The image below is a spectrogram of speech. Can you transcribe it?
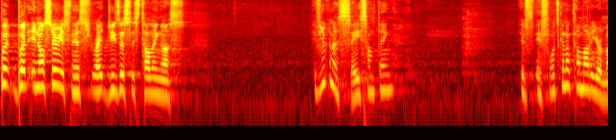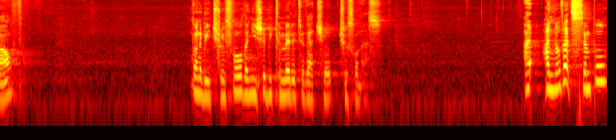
But, but in all seriousness, right, Jesus is telling us if you're gonna say something, if, if what's gonna come out of your mouth gonna be truthful, then you should be committed to that tr- truthfulness. I, I know that's simple,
